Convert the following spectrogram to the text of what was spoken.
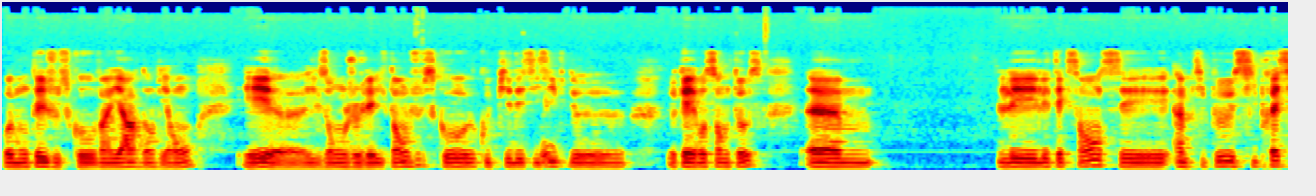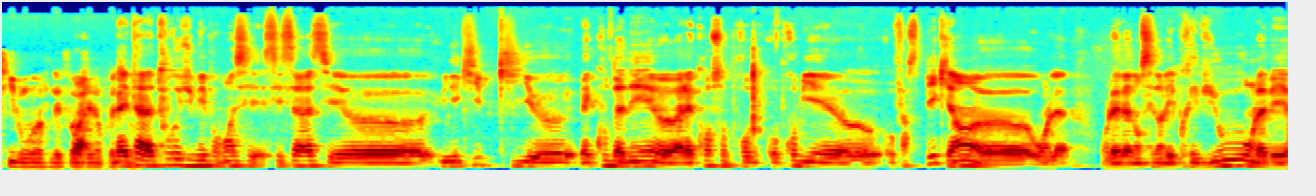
remonté jusqu'aux 20 yards environ. Et ils ont gelé le temps jusqu'au coup de pied décisif de, de Cairo Santos. Les, Texans, c'est un petit peu si près, si loin, des fois, j'ai l'impression. Bah, tu as tout résumé pour moi, c'est ça. C'est euh, une équipe qui euh, bah, condamnée euh, à la course au, premier, au first pick. Hein, on l'avait annoncé dans les previews, on l'avait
